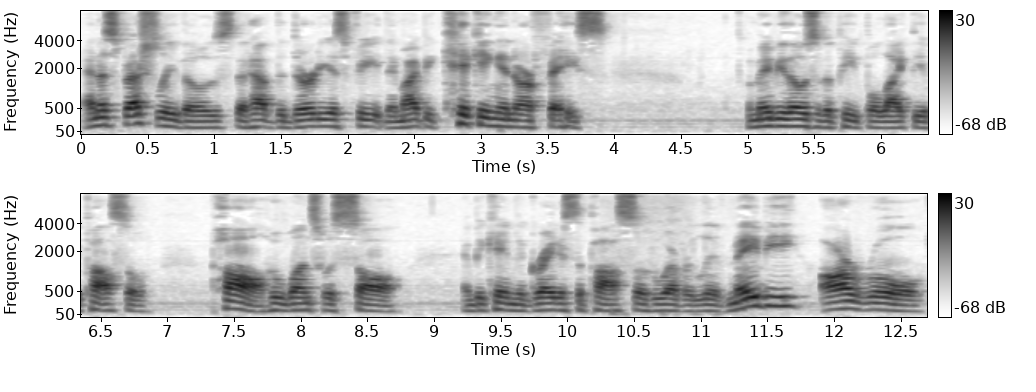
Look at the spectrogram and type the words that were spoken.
And especially those that have the dirtiest feet. They might be kicking in our face. Or maybe those are the people like the Apostle Paul, who once was Saul and became the greatest apostle who ever lived. Maybe our role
